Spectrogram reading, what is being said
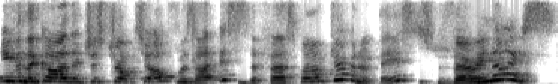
Even the guy that just dropped it off was like, "This is the first one I've driven of this. This was very nice."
